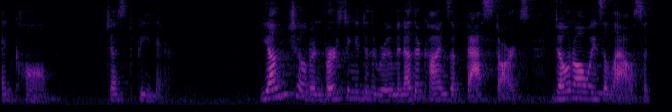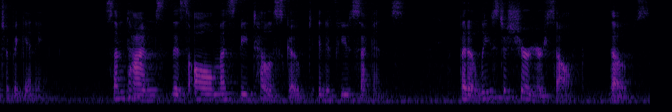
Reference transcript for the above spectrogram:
and calm. Just be there. Young children bursting into the room and other kinds of fast starts don't always allow such a beginning. Sometimes this all must be telescoped in a few seconds, but at least assure yourself those.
